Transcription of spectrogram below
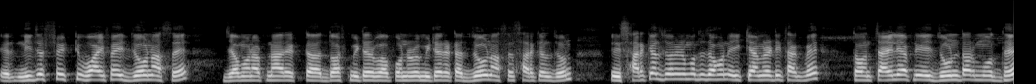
এর নিজস্ব একটি ওয়াইফাই জোন আছে। যেমন আপনার একটা দশ মিটার বা পনেরো মিটার একটা জোন আছে সার্কেল জোন তো এই সার্কেল জোনের মধ্যে যখন এই ক্যামেরাটি থাকবে, তখন চাইলে আপনি এই জোনটার মধ্যে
